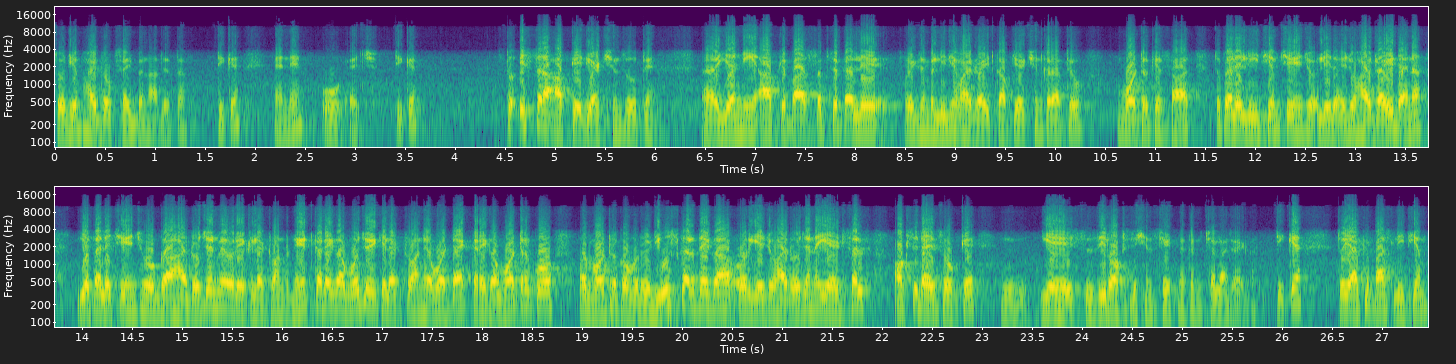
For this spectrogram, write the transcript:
सोडियम हाइड्रोक्साइड बना देता। ठीक है? एन ठीक है? तो इस तरह आपके रिएक्शन होते हैं। यानी आपके पास सबसे पहले फॉर एग्ज़ाम्पल लीजिए हाइड्राइड का आप रिएक्शन कराते हो वाटर के साथ तो पहले लिथियम चेंज जो हाइड्राइड है ना, ये पहले चेंज होगा हाइड्रोजन में और एक इलेक्ट्रॉन डोनेट करेगा। वो जो एक इलेक्ट्रॉन है, वो अटैक करेगा वाटर को और वाटर को वो रिड्यूस कर देगा और ये जो हाइड्रोजन है, ये इटसेल्फ ऑक्सीडाइज होकर ये इस ज़ीरो ऑक्सीडेशन स्टेट में चला जाएगा। ठीक है? तो ये आपके पास लिथियम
